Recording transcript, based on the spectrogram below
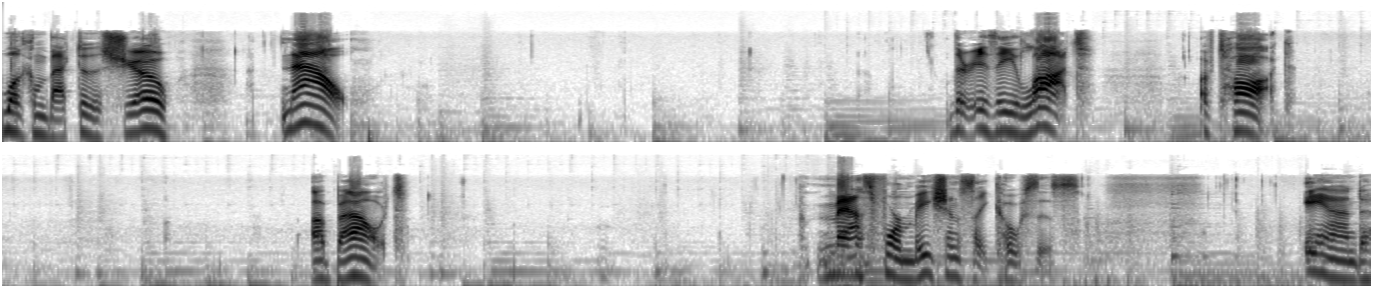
Welcome back to the show. Now, there is a lot of talk about mass formation psychosis and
